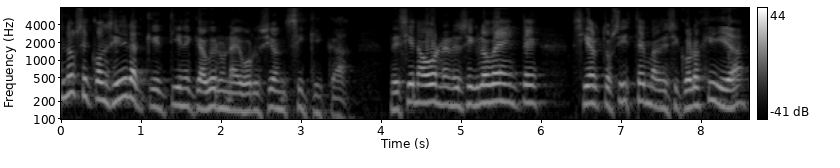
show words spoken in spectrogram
no se considera que tiene que haber una evolución psíquica. Recién ahora en el siglo XX, ciertos sistemas de psicología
